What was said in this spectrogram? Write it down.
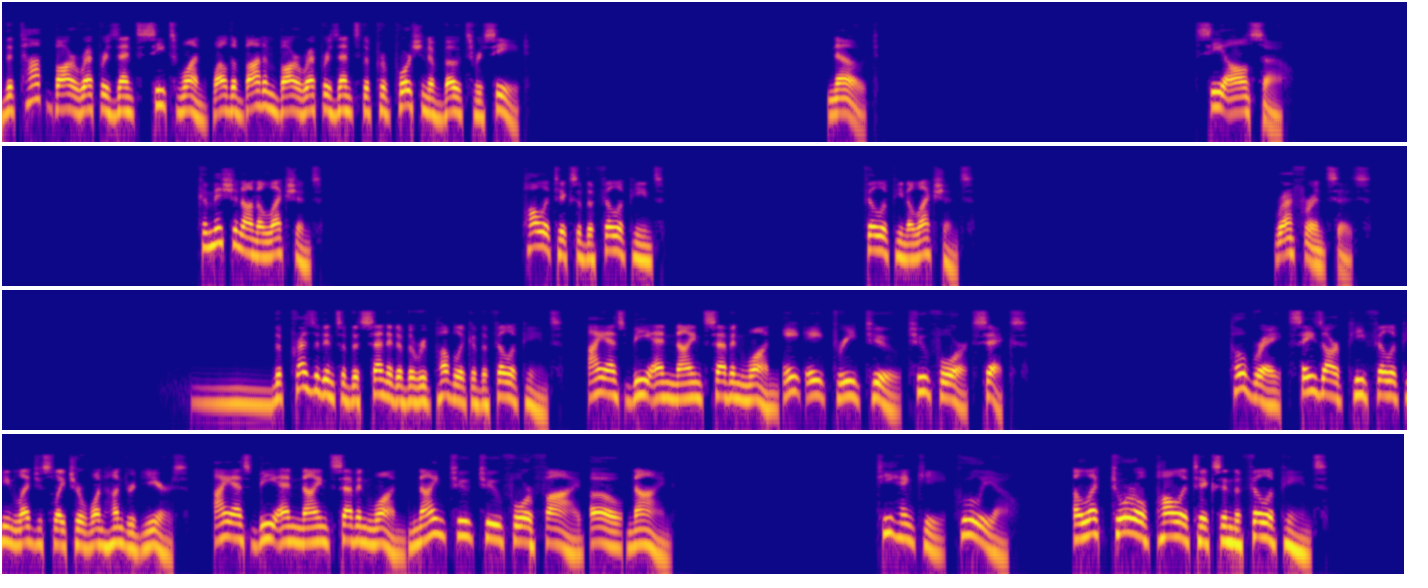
The top bar represents seats won, while the bottom bar represents the proportion of votes received. Note See also. Commission on Elections. Politics of the Philippines. Philippine elections. References. The Presidents of the Senate of the Republic of the Philippines. ISBN 971-8832-24-6. Pobre, Cesar P. Philippine Legislature 100 years. ISBN 971-92245-0-9. Teehankee, Julio. Electoral Politics in the Philippines.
